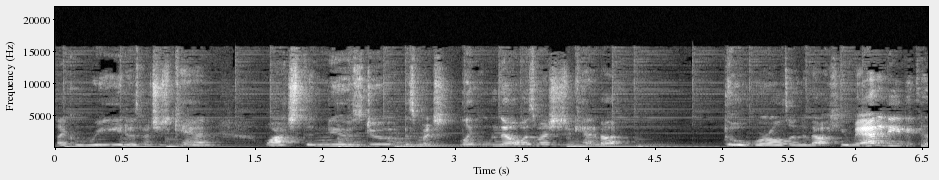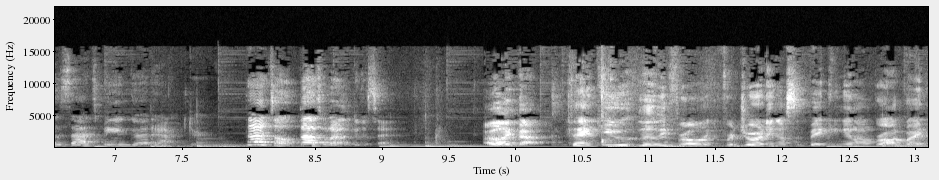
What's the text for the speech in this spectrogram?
Like, read as much as you can, watch the news, do as much, like, know as much as you can about the world and about humanity because that's being a good actor. That's all. That's what I was gonna say. I like that. Thank you, Lili Froelich, for joining us and Baking It on Broadway.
